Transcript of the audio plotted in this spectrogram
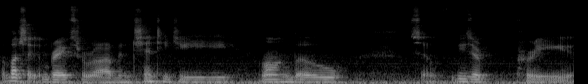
a bunch of Braves for Robin, Chenty G, Longbow. So these are pretty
